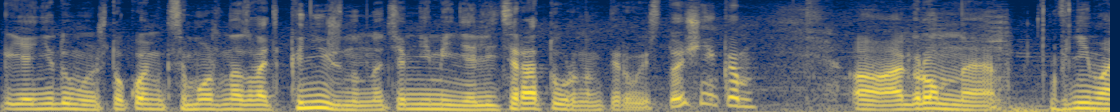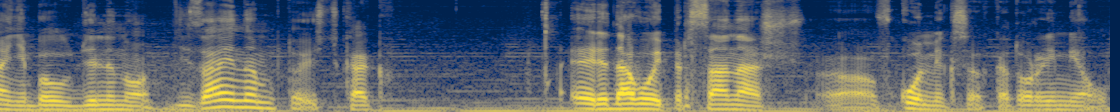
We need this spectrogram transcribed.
я не думаю, что комиксы можно назвать книжным, но тем не менее литературным первоисточником, э, огромное внимание было уделено дизайнам, то есть как рядовой персонаж э, в комиксах, который имел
